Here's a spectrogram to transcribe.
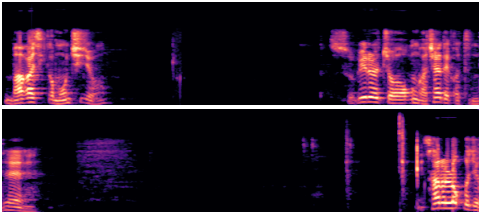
막아있으니까 못 치죠. 수비를 조금 갖춰야 될 것 같은데 살을 놓고 이제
